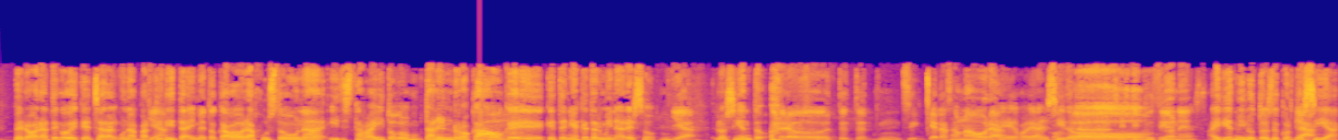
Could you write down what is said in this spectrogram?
Pero ahora tengo que echar alguna partidita y me tocaba ahora justo una y estaba ahí todo tan enrocado que, que tenía que terminar eso. Ya. Lo siento. Pero tú- tú- si quedas a una hora Eh, han con sido las instituciones... Hay 10 minutos de cortesía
